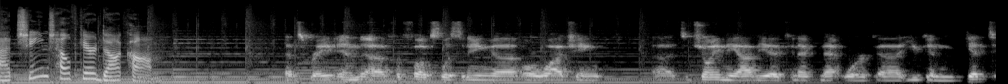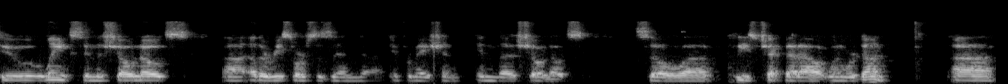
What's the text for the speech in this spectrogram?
at changehealthcare.com. That's great. And uh, for folks listening uh, or watching, uh, to join the Avia Connect network, uh, you can get to links in the show notes, uh, other resources and uh, information in the show notes. So uh, please check that out when we're done. all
